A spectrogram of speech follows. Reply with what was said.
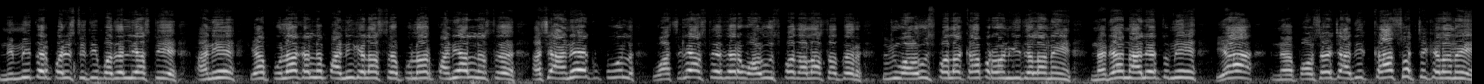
निम्मी तर परिस्थिती बदलली असती. आणि या पुलाखालनं पाणी गेलं असतं पुलावर पाणी आलं नसतं. असे अनेक पूल वाचले असते जर वाळू झाला असता तर. तुम्ही वाळू का परवानगी दिला नाही? नद्या नाले तुम्ही या पावसाळ्याच्या आधी का स्वच्छ केला नाही?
